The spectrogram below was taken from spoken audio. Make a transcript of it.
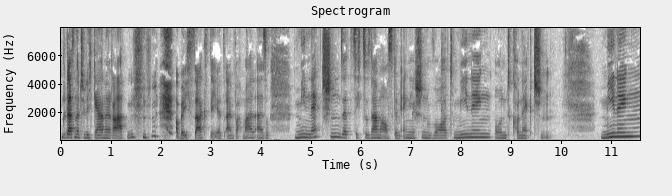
Du darfst natürlich gerne raten, aber ich sag's dir jetzt einfach mal. Also, Minection setzt sich zusammen aus dem englischen Wort Meaning und Connection. Meaning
